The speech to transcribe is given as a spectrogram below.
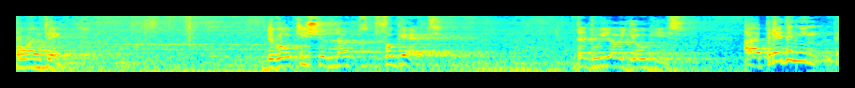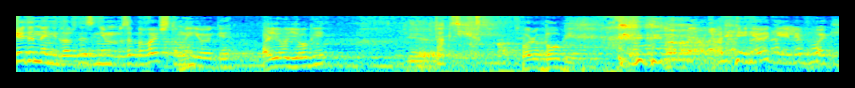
One thing. Devotees should not forget that we are yogis. А преданные, преданные не должны за ним забывать, что мы йоги. Are you yogi Бхакти. or a bogi? Йоги или боги?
